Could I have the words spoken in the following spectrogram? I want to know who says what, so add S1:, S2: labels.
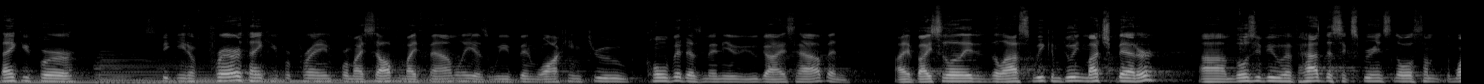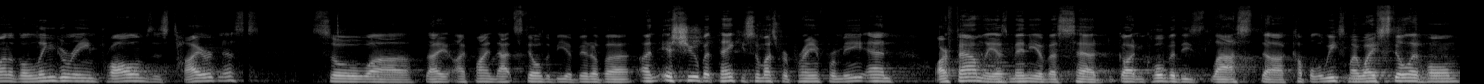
S1: Thank you for speaking of prayer. Thank you for praying for myself and my family as we've been walking through COVID, as many of you guys have. And I've isolated the last week. I'm doing much better. Um, those of you who have had this experience know some, one of the lingering problems is tiredness. So uh, I, I, find that still to be a bit of a, an issue, but thank you so much for praying for me and our family, as many of us had gotten COVID these last uh, couple of weeks. My wife's still at home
